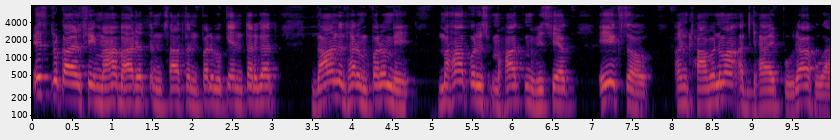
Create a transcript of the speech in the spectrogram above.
इस प्रकार से महाभारत अनुशासन पर्व के अंतर्गत दान धर्म पर्व में महापुरुष महात्म विषयक एक सौ अंठावनवा अध्याय पूरा हुआ।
